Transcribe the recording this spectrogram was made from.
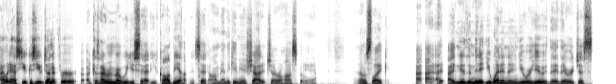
I would ask you because you've done it for uh, because I remember when you said you called me up and said, "Oh man, they gave me a shot at General Hospital," Yeah. and I was like, I I, I knew the minute you went in and you were you, they they were just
